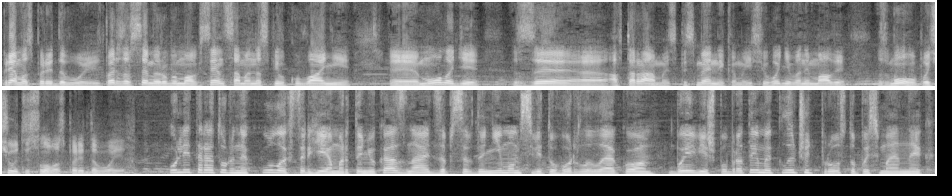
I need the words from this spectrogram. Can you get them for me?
прямо з передової. Перш за все, ми робимо акцент саме на спілкуванні е, молоді з е, авторами, з письменниками. І сьогодні вони мали змогу почути слово з передової. У літературних колах Сергія Мартинюка знають за псевдонімом Світогор Лелеко. Бойові ж побратими кличуть просто письменник.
